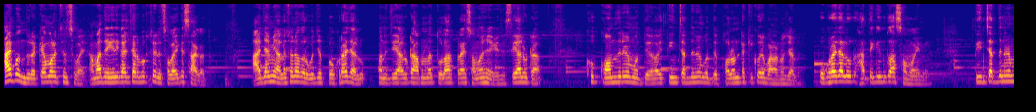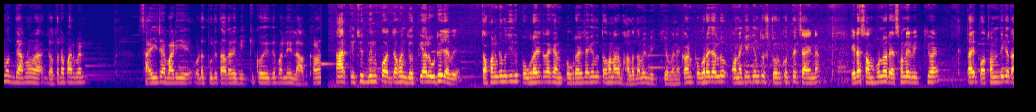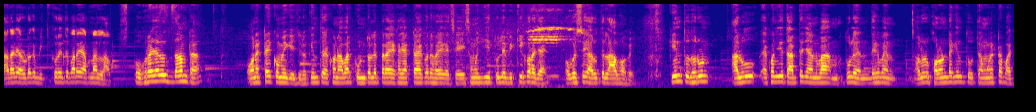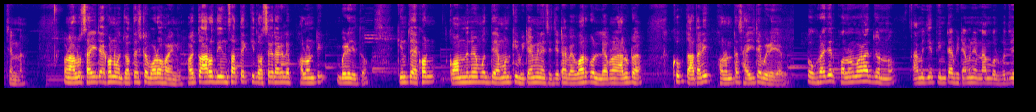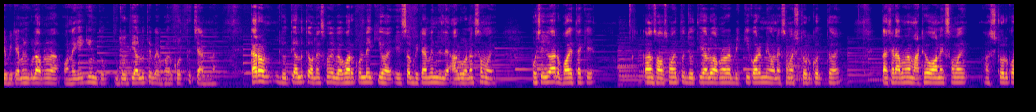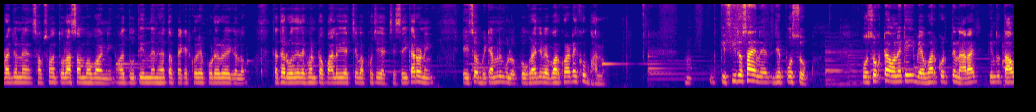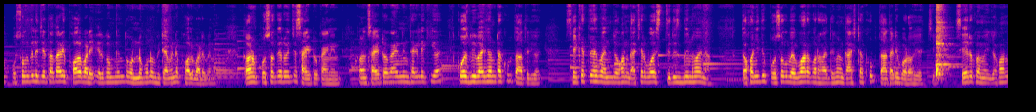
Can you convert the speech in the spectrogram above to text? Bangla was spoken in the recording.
হাই বন্ধুরা, কেমন আছেন সবাই? আমাদের এগ্রিকালচার বুক চ্যানেলে সবাইকে স্বাগত। আজ আমি আলোচনা করব যে পোখরাজ আলু মানে যে আলুটা আপনারা তোলার প্রায় সময় হয়ে গেছে, সেই আলুটা খুব কম দিনের মধ্যে, হয় তিন চার দিনের মধ্যে ফলনটা কী করে বাড়ানো যাবে? পোখরাজ আলুর হাতে কিন্তু আর সময় নেই। তিন চার দিনের মধ্যে আপনারা যতটা পারবেন সাইজটা বাড়িয়ে ওটা তুলে তাড়াতাড়ি বিক্রি করে দিতে পারলেই লাভ। কারণ আর কিছুদিন পর যখন জ্যোতি আলু উঠে যাবে তখন কিন্তু যদি পোখরাজটা রাখেন পোখরাজটা কিন্তু তখন আর ভালো দামে বিক্রি হবে না। কারণ পোখরাজ আলু অনেকে কিন্তু স্টোর করতে চায় না। এটা সম্পূর্ণ রেশনে বিক্রি হয়। তাই প্রথম দিকে তাড়াতাড়ি আলুটাকে বিক্রি করে দিতে পারে আপনার লাভ। পোখরাজ আলুর দামটা অনেকটাই কমে গিয়েছিল, কিন্তু এখন আবার কুইন্টলে প্রায় এক হাজার টাকা করে হয়ে গেছে। এই সময় যদি তুলে বিক্রি করা যায়, অবশ্যই আলুতে লাভ হবে। কিন্তু ধরুন আলু এখন যদি তাড়তে যান বা তুলেন, দেখবেন আলুর ফলনটা কিন্তু তেমন একটা পাচ্ছেন না। কারণ আলু সাইজটা এখনও যথেষ্ট বড় হয়নি। হয়তো আরও দিন সাথে কি দশেক রাখলে ফলনটি বেড়ে যেত। কিন্তু এখন কম দিনের মধ্যে এমন কি ভিটামিন আছে যেটা ব্যবহার করলে আপনার আলুটা খুব তাড়াতাড়ি ফলনটা সাইজটা বেড়ে যাবে। পোখরাজের ফলন বাড়ার জন্য আমি যে তিনটা ভিটামিনের নাম বলব, যে ভিটামিনগুলো আপনারা অনেকেই কিন্তু জ্যোতি আলুতে ব্যবহার করতে চান না। কারণ জ্যোতি আলুতে অনেক সময় ব্যবহার করলে কি হয়, এইসব ভিটামিন দিলে আলু অনেক সময় পচে যাওয়ার ভয় থাকে। কারণ সবসময় তো জ্যোতি আলু আপনারা বিক্রি করেননি, অনেক সময় স্টোর করতে হয়। তাছাড়া আপনার মাঠেও অনেক সময় স্টোর করার জন্য সবসময় তোলা সম্ভব হয়নি। হয়তো দু তিন দিন হয়তো প্যাকেট করে পড়ে রয়ে গেল। তাতে রোদে দেখবেন টপা লেগে যাচ্ছে বা পচে যাচ্ছে। সেই কারণেই এইসব ভিটামিনগুলো পোখরাজে ব্যবহার করাটাই খুব ভালো। কৃষি রসায়নের যে পোষক, পোষকটা অনেকেই ব্যবহার করতে নারাজ, কিন্তু তাও পোষক দিলে যে তাড়াতাড়ি ফল বাড়ে, এরকম কিন্তু অন্য কোনো ভিটামিনে ফল বাড়বে না। কারণ পোষকে রয়েছে সাইটোকাইনিন কারণ সাইটোকাইনিন থাকলে কী হয়? কোষ বিভাজনটা খুব তাড়াতাড়ি হয়। সেক্ষেত্রে দেখবেন যখন গাছের বয়স তিরিশ দিন হয় না তখন যদি পোষক ব্যবহার করা হয়, দেখবেন গাছটা খুব তাড়াতাড়ি বড় হয়ে যাচ্ছে। সেরকমই যখন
